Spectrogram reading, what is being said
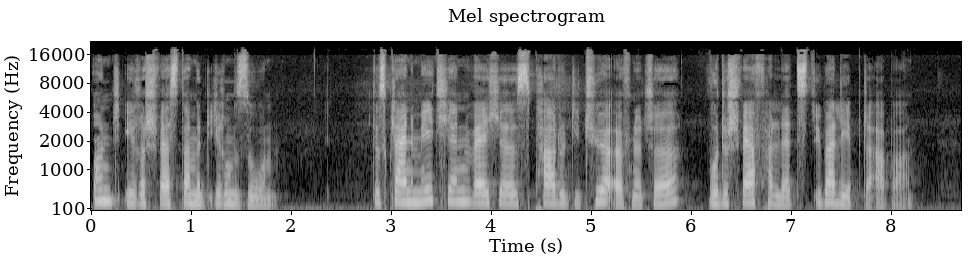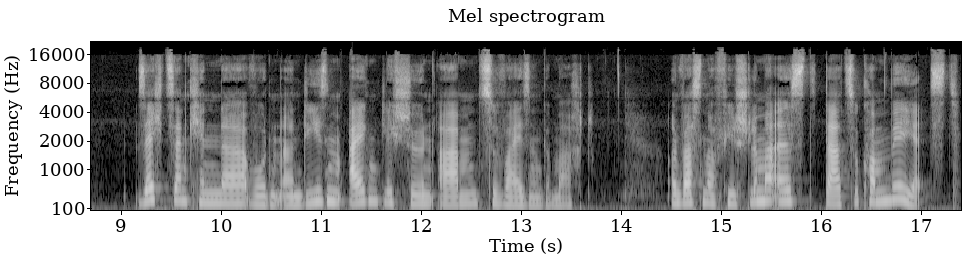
und ihre Schwester mit ihrem Sohn. Das kleine Mädchen, welches Pardo die Tür öffnete, wurde schwer verletzt, überlebte aber. 16 Kinder wurden an diesem eigentlich schönen Abend zu Waisen gemacht. Und was noch viel schlimmer ist, dazu kommen wir jetzt.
